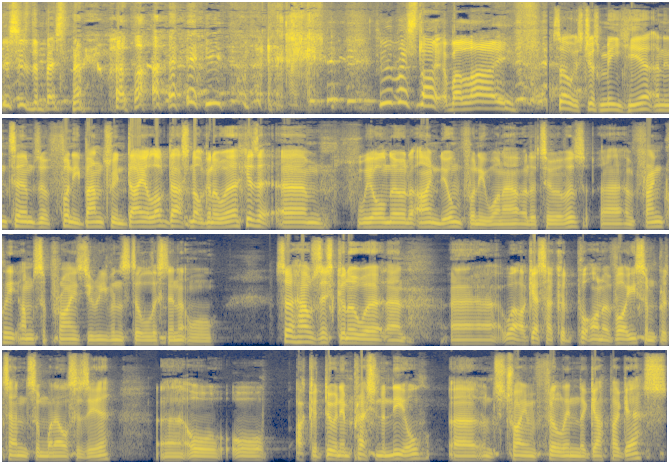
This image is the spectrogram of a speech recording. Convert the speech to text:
this is the best night of my life. the best night of my life. So it's just me here, and in terms of funny bantering dialogue, that's not going to work, is it? Um, we all know that I'm the unfunny one out of the two of us, uh, and frankly, I'm surprised you're even still listening at all. So how's this going to work then? Uh, well, I guess I could put on a voice and pretend someone else is here, uh, or or I could do an impression of Neil uh, and try and fill in the gap. I guess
